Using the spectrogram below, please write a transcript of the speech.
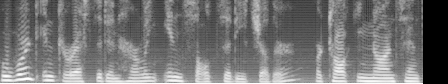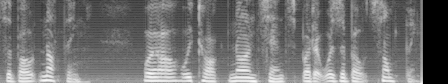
who weren't interested in hurling insults at each other or talking nonsense about nothing. Well, we talked nonsense, but it was about something.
